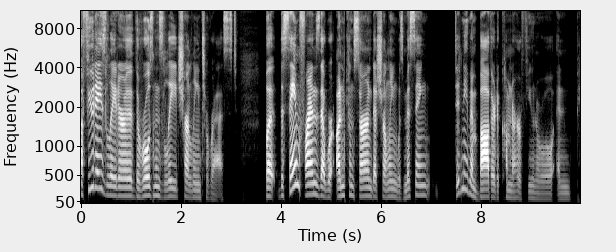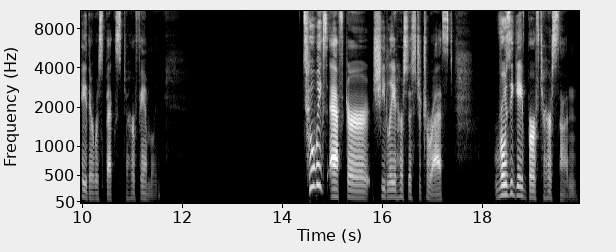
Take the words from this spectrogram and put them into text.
A few days later, the Rosemans laid Charlene to rest. But the same friends that were unconcerned that Charlene was missing didn't even bother to come to her funeral and pay their respects to her family. Two weeks after she laid her sister to rest, Rosie gave birth to her son.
